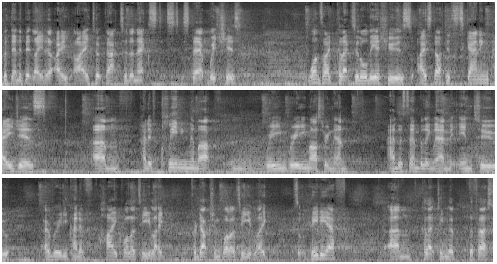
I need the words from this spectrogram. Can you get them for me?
But then a bit later, I, I took that to the next step, which is once I'd collected all the issues, I started scanning pages, um, kind of cleaning them up and re- remastering them, and assembling them into a really kind of high quality, like production quality, like sort of PDF, um, collecting the, the first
